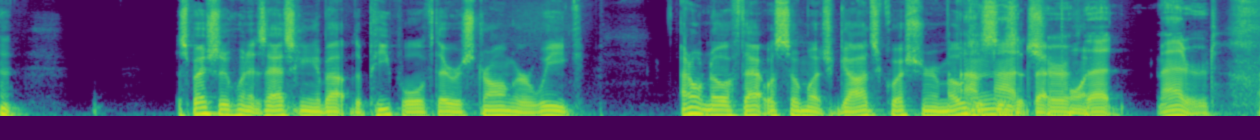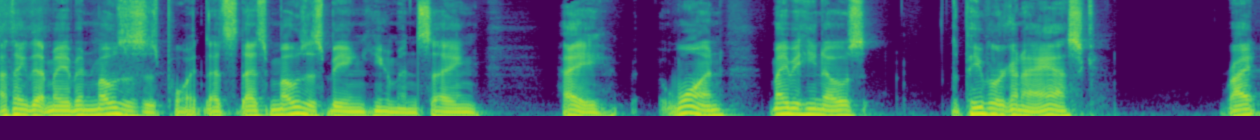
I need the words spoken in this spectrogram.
especially when it's asking about the people, if they were strong or weak, I don't know if that was so much God's question or Moses' at that sure point. that mattered. I think that may have been Moses' point. That's that's Moses being human, saying, "Hey, one, maybe he knows the people are going to ask, right?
